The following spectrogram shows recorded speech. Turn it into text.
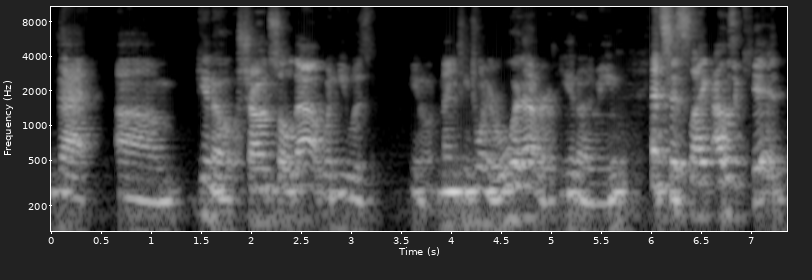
That um, you know Sean sold out when he was you know 19, 20 or whatever, you know what I mean? It's just like I was a kid,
